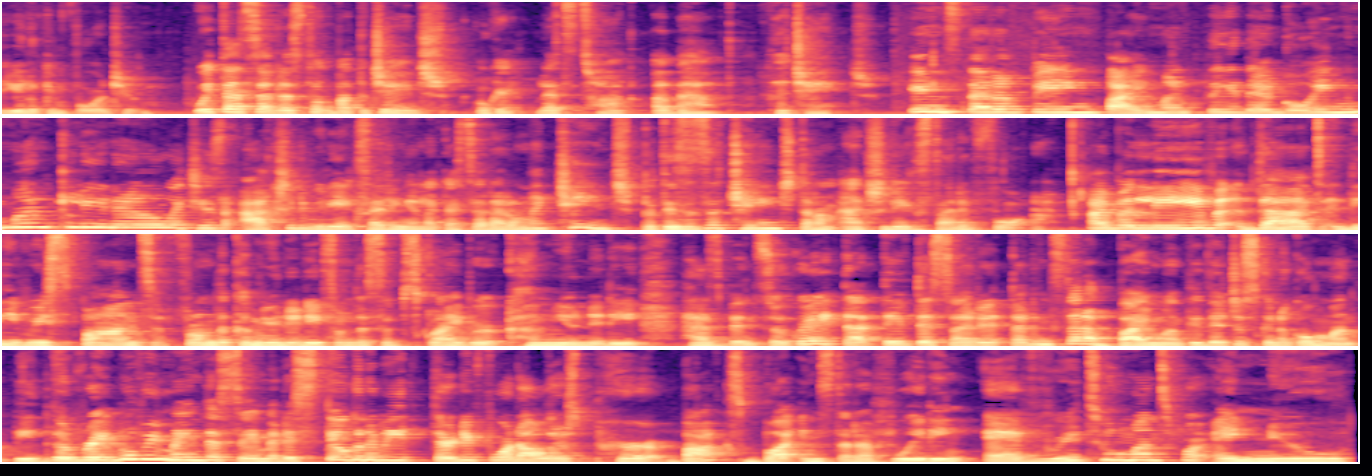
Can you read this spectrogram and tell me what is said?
that you're looking forward to. With that said, let's talk about the change, okay? Let's talk about the change. Instead of being bi-monthly, they're going monthly now, which is actually really exciting. And like I said, I don't like change, but this is a change that I'm actually excited for. I believe that the response from the community, from the subscriber community has been so great that they've decided that instead of bi-monthly, they're just gonna go monthly. The rate will remain the same. It is still gonna be $34 per box, but instead of waiting every two months for a new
